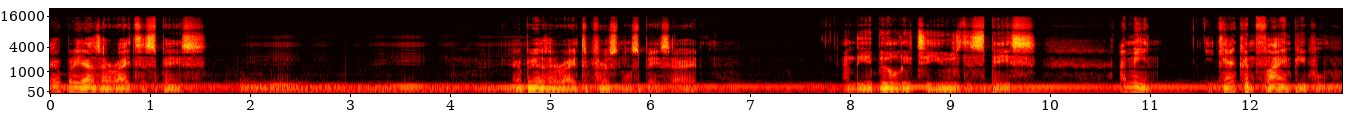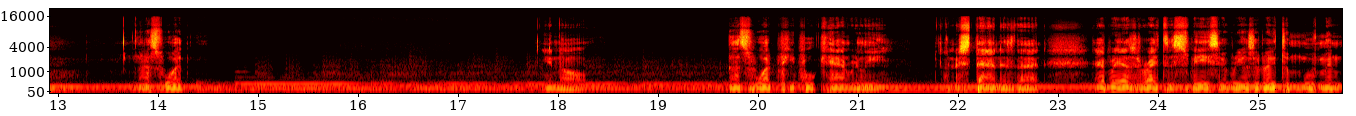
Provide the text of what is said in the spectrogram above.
Everybody has a right to space. Everybody has a right to personal space, alright? And the ability to use the space. I mean, you can't confine people. That's what, you know, that's what people can't really understand is that everybody has a right to space, everybody has a right to movement.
